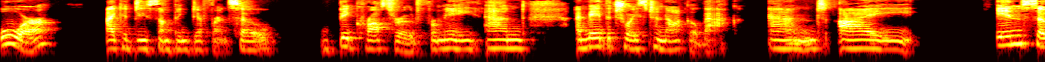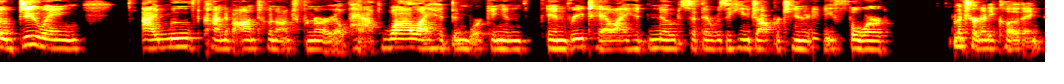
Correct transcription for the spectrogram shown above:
or I could do something different. So big crossroad for me. And I made the choice to not go back. And I, in so doing, I moved kind of onto an entrepreneurial path. While I had been working in, in retail, I had noticed that there was a huge opportunity for maternity clothing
